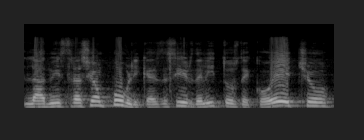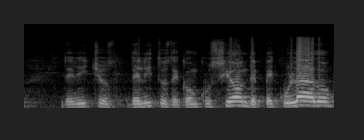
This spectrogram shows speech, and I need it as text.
la administración pública, es decir, delitos de cohecho, delitos, de concusión, de peculado,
